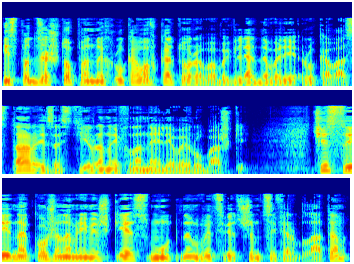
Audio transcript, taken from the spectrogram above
из-под заштопанных рукавов которого выглядывали рукава старой застиранной фланелевой рубашки. Часы на кожаном ремешке с мутным выцветшим циферблатом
